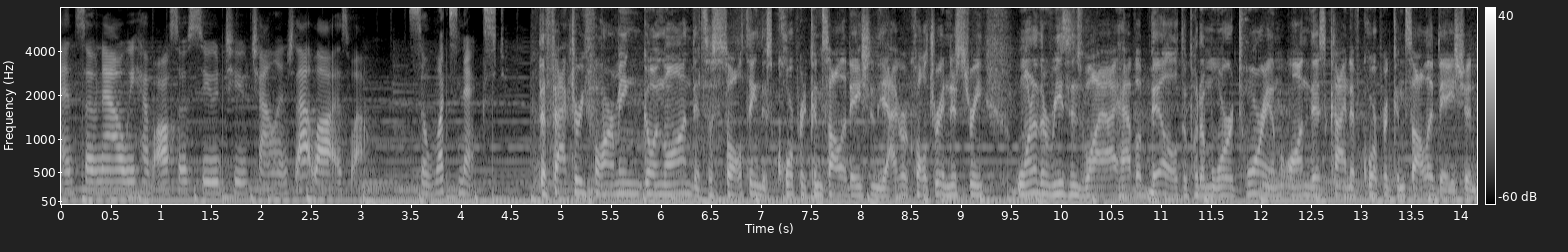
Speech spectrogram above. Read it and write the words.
And so now we have also sued to challenge that law as well. So what's next? The factory farming going on that's assaulting this corporate consolidation in the agriculture industry. One of the reasons why I have a bill to put a moratorium on this kind of corporate consolidation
